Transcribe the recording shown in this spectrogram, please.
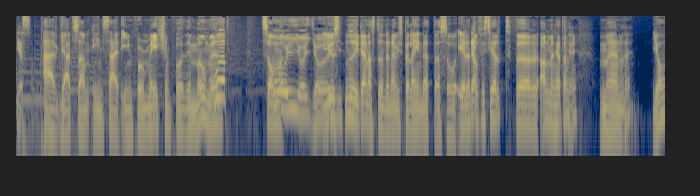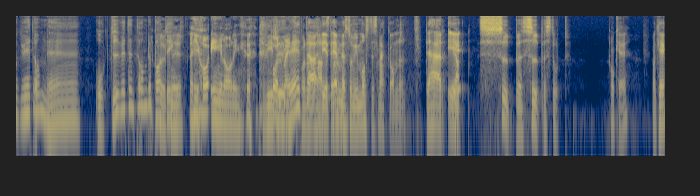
Yes. I've got some inside information for the moment. Whoop. Som Oj, oj, oj. just nu i denna stunden när vi spelar in detta så är det inte Ja. officiellt för allmänheten. Okej. Men Nej. jag vet om det. Och du vet inte om det Patrik. Jag har ingen aning. Vill Håll du veta? Det är ett ämne som vi måste snacka om nu. Det här är Ja. super, super stort. Okej. Okej?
